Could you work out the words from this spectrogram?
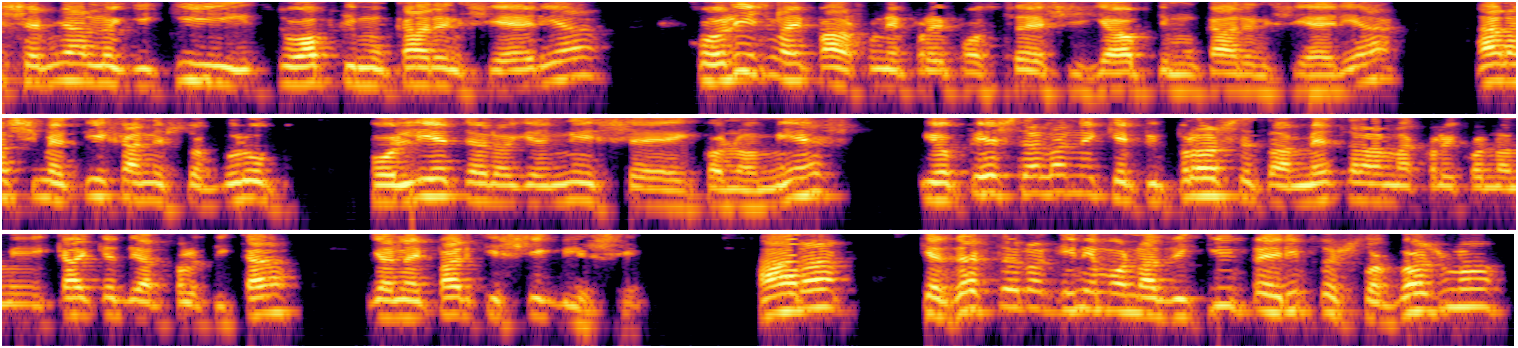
σε μια λογική του optimum currency area χωρίς να υπάρχουν προϋποθέσεις για optimum currency area. Άρα συμμετείχαν στο group πολύ ετερογενείς ε, οικονομίες οι οποίες θέλανε και επιπρόσθετα μέτρα μακροοικονομικά και διαρθρωτικά για να υπάρχει σύγκληση. Άρα και δεύτερον είναι η μοναδική περίπτωση στον κόσμο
